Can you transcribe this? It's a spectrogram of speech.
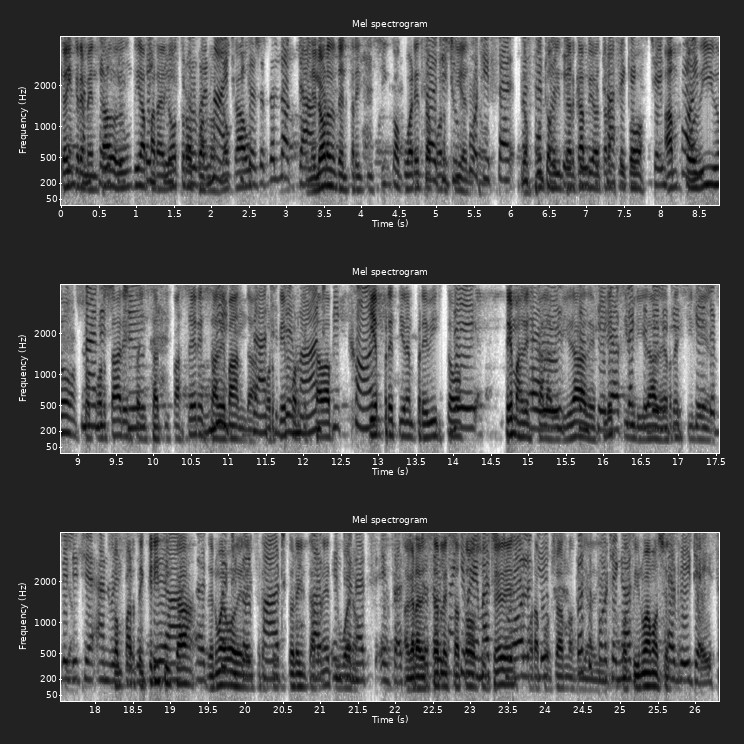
se ha incrementado de un día para el otro por los the en el orden del 35 a 30 to 40%. 40 Los puntos de intercambio de tráfico han podido soportar esa y satisfacer esa demanda. ¿Por qué? Porque estaba, siempre tienen previsto temas de escalabilidad, de flexibilidad, de resiliencia. Son parte crítica, de nuevo, de la infraestructura de Internet y bueno, agradecerles a todos ustedes por apoyarnos día a día. Continuamos entonces.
